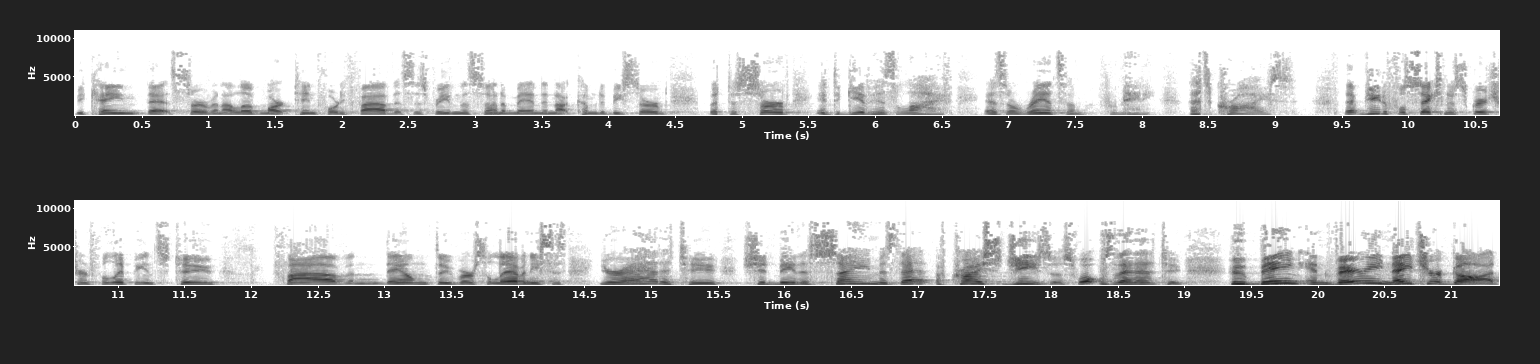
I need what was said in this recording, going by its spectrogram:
became that servant. I love Mark 10 45 that says, For even the Son of Man did not come to be served, but to serve and to give his life as a ransom for many. That's Christ. That beautiful section of Scripture in Philippians 2 5 and down through verse 11, he says, Your attitude should be the same as that of Christ Jesus. What was that attitude? Who, being in very nature God,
